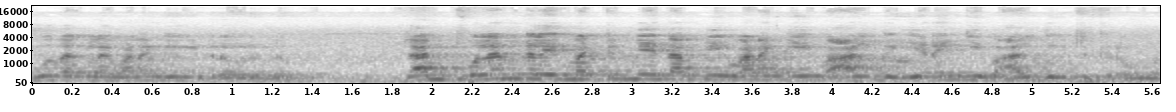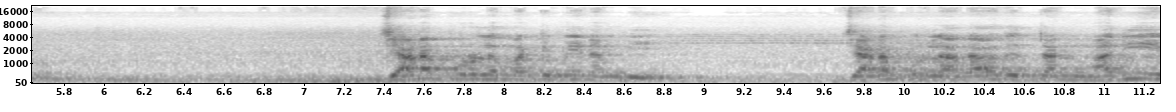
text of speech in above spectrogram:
பூதங்களை வணங்குகின்றவர்களும் தன் புலன்களை மட்டுமே நம்பி வணங்கி வாழ்ந்து இணங்கி வாழ்ந்துகிட்டு இருக்கிறவங்களும் ஜடப்பொருளை மட்டுமே நம்பி ஜடப்பொருள் அதாவது தன் மதியை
